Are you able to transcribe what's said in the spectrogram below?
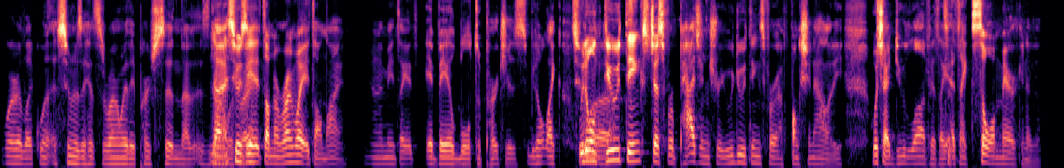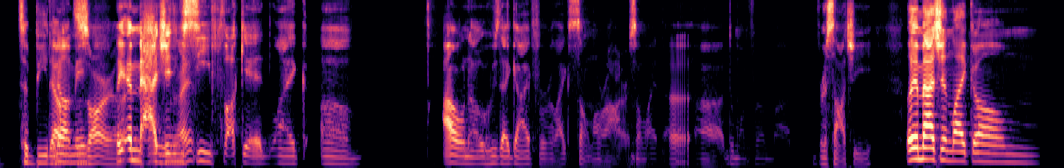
Where like when as soon as it hits the runway, they purchase it, and that is No, as soon as right? it's on the runway, it's online. You know what I mean? It's like it's available to purchase. We don't like To, we don't uh, do things just for pageantry. We do things for a functionality, which I do love. It's like it's like so American of him. To beat You out know what I mean? Zara. Like imagine you right? see fucking like um I don't know who's that guy for like Saint Laurent or something like that. Uh, Uh, the one from uh, Versace. Like imagine like um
